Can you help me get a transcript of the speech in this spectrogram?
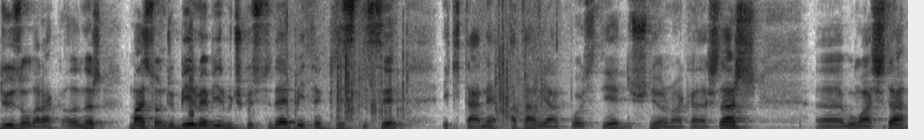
düz olarak alınır. Maç sonucu 1 ve 1.5 üstü de bir tık risklisi. İki tane atar Young Boys diye düşünüyorum arkadaşlar. Ee, bu maçta.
